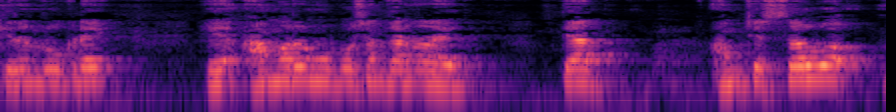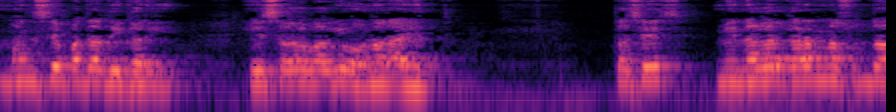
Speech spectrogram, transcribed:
किरण रोकडे हे आमरण उपोषण करणार आहेत. त्यात आमचे सर्व मनसे पदाधिकारी हे सहभागी होणार आहेत. तसेच मी नगरकरांना सुद्धा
